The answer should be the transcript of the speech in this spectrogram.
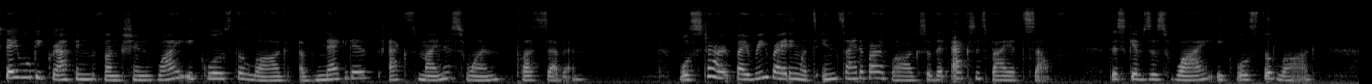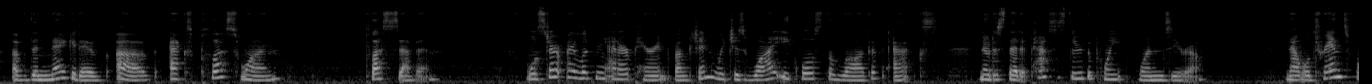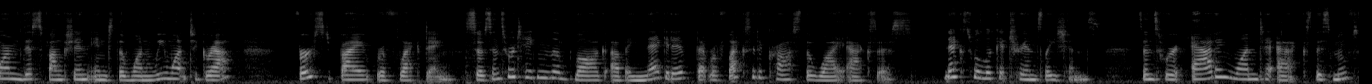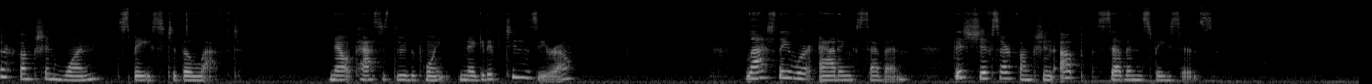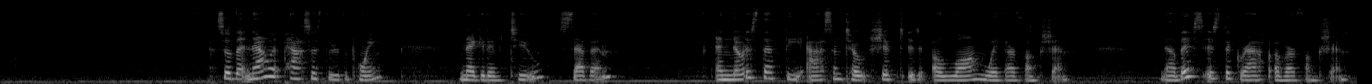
Today we'll be graphing the function y equals the log of negative x minus 1 plus 7. We'll start by rewriting what's inside of our log so that x is by itself. This gives us y equals the log of the negative of x plus 1 plus 7. We'll start by looking at our parent function, which is y equals the log of x. Notice that it passes through the point 1, 0. Now we'll transform this function into the one we want to graph, first by reflecting. So since we're taking the log of a negative, that reflects it across the y-axis. Next we'll look at translations. Since we're adding 1 to x, this moves our function 1 space to the left. Now it passes through the point negative 2, 0. Lastly, we're adding 7. This shifts our function up 7 spaces. So that now it passes through the point negative 2, 7. And notice that the asymptote shifted along with our function. Now this is the graph of our function.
